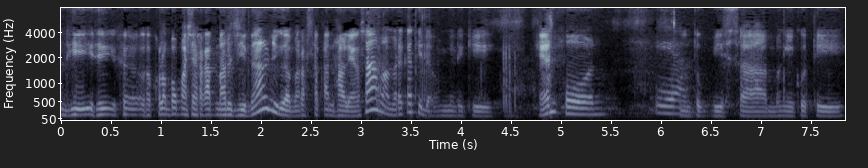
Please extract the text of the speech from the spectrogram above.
di, di kelompok masyarakat marginal juga merasakan hal yang sama. Mereka tidak memiliki handphone iya. untuk bisa mengikuti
